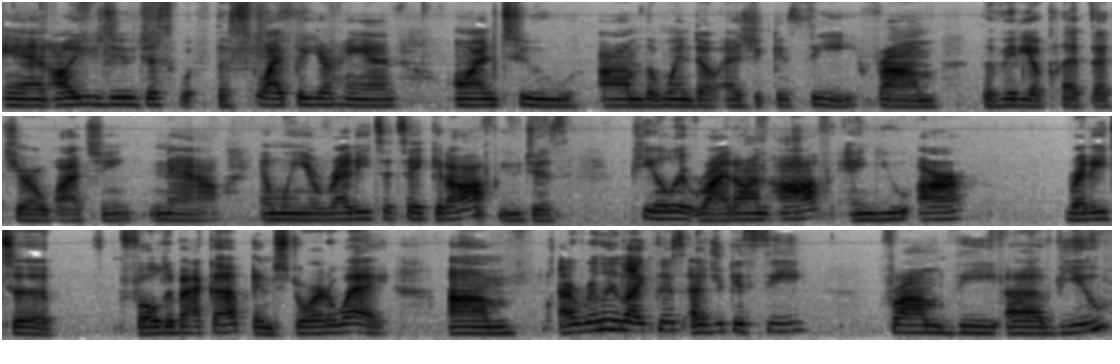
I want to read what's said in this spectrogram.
And all you do just with the swipe of your hand onto um, the window as you can see from the video clip that you're watching now. And when you're ready to take it off, you just peel it right on off and you are ready to fold it back up and store it away. Um, I really like this as you can see from the uh, view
